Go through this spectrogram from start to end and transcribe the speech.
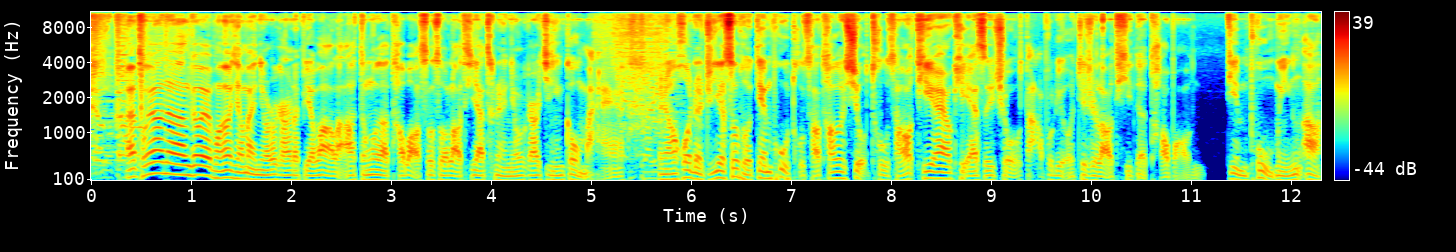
啊，同样呢，各位朋友想买牛肉干的，别忘了啊，登录到淘宝搜索老 T 家特产牛肉干进行购买，然后或者直接搜索店铺吐槽涛哥秀，吐槽 T L K S H O W，这是老 T 的淘宝。店铺名啊，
